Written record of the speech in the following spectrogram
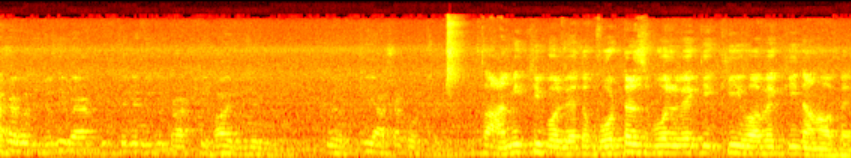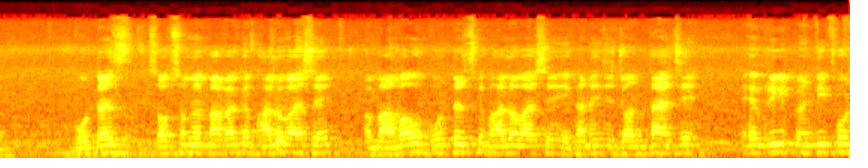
আশা করছে? যদি ব্যারাকপুর থেকে যদি প্রার্থী হয় বিজেপি কি আশা করছে তো আমি কি বলব তো ভোটার্স বলবে কি কি হবে কি না হবে? ভোটার্স সবসময় বাবাকে ভালোবাসে বাবাও ভোটার্সকে ভালোবাসে। এখানে যে জনতা আছে এভরি টোয়েন্টি ফোর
